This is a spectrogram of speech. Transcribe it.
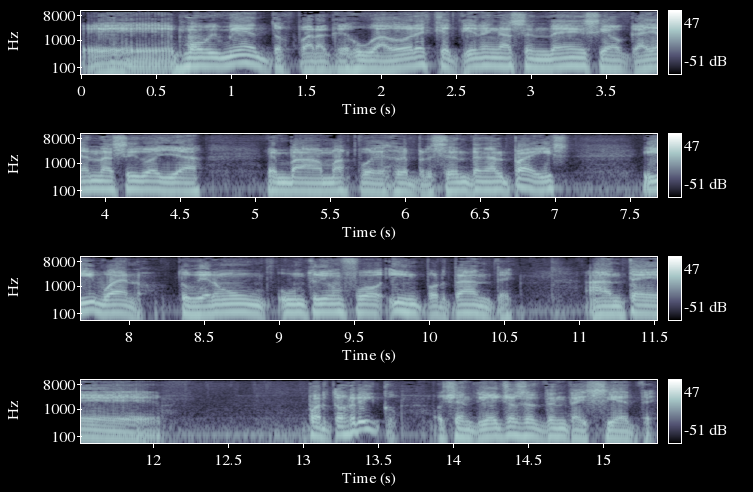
eh, movimientos para que jugadores que tienen ascendencia o que hayan nacido allá en Bahamas pues representan al país. Y bueno, tuvieron un, triunfo importante ante Puerto Rico, 88-77.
